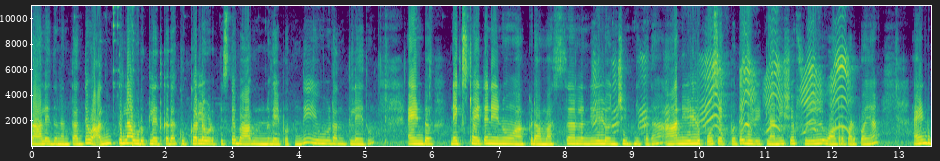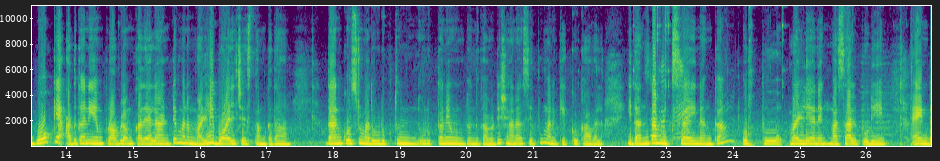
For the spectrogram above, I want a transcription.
కాలేదు అంత అంతే అంతలా ఉడకలేదు కదా. కుక్కర్లో ఉడిపిస్తే బాగా నున్నగా అయిపోతుంది అంత లేదు. అండ్ నెక్స్ట్ అయితే నేను అక్కడ మసాలా నీళ్ళు ఉంచింటిని కదా ఆ నీళ్ళు పోసేకపోతే వీడు ఇట్లా అనేసే ఫుల్ వాటర్ పడిపోయా. అండ్ ఓకే అది కానీ ఏం ప్రాబ్లం కదా. ఎలా అంటే మనం మళ్ళీ బాయిల్ చేస్తాం కదా దానికోసం అది ఉడుకుతు ఉడుకుతూనే ఉంటుంది కాబట్టి చాలాసేపు మనకి ఎక్కువ కావాలి. ఇదంతా మిక్స్ అయినాక ఉప్పు మళ్ళీ అనే మసాలా పొడి అండ్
